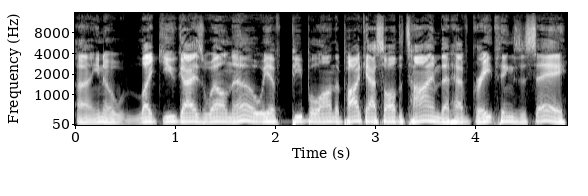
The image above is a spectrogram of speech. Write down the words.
uh, you know, like you guys well know, we have people on the podcast all the time that have great things to say.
